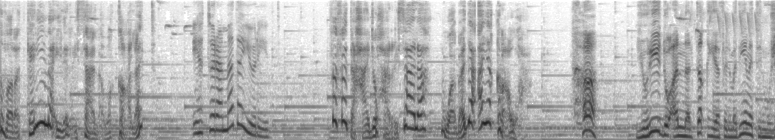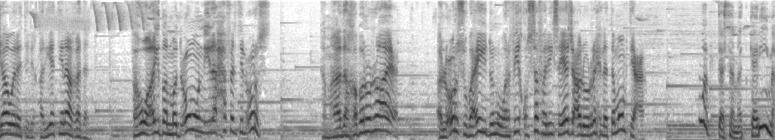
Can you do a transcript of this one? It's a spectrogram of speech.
نظرت كريمة إلى الرسالة وقالت يا ترى ماذا يريد؟ ففتح جحا الرسالة وبدأ يقرأها. ها يريد أن نلتقي في المدينة المجاورة لقريتنا غدا فهو أيضا مدعو إلى حفلة العرس. كم هذا خبر رائع! العرس بعيد ورفيق السفر سيجعل الرحلة ممتعة. وابتسمت كريمة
